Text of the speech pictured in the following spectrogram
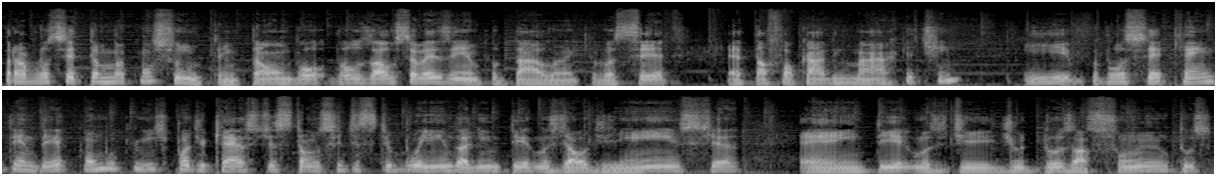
para você ter uma consulta. Então, vou, vou, usar o seu exemplo, tá, Alan? Que você está é, tá focado em marketing e você quer entender como que os podcasts estão se distribuindo ali em termos de audiência, é, em termos de, de, dos assuntos.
